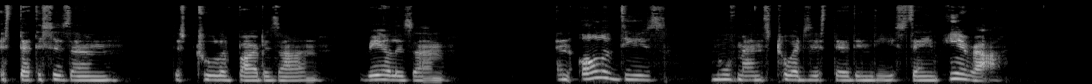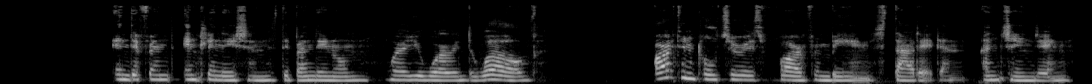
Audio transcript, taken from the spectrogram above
aestheticism, the school of Barbizon, realism, and all of these movements coexisted in the same era, in different inclinations depending on where you were in the world. Art and culture is far from being static and unchanging.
